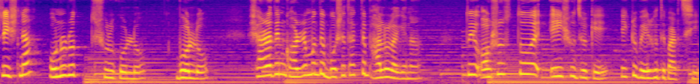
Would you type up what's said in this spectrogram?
তৃষ্ণা অনুরোধ শুরু করল। বলল সারাদিন ঘরের মধ্যে বসে থাকতে ভালো লাগে না। তুই অসুস্থ এই সুযোগে একটু বের হতে পারছি।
